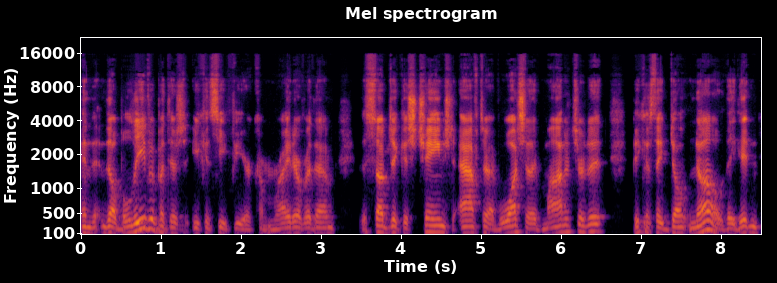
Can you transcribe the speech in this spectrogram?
and they'll believe it but there's you can see fear come right over them. The subject has changed after i've watched it i've monitored it because they don't know. They didn't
